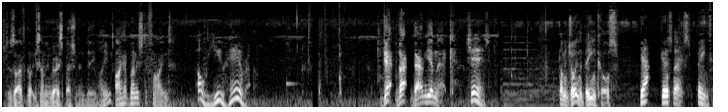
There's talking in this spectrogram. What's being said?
Because I've got you something very special indeed. Are you? I have managed to find. Oh, you hero. Get that down your neck. Cheers. I'm enjoying the bean course. Yeah, good. What's next? Beans.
